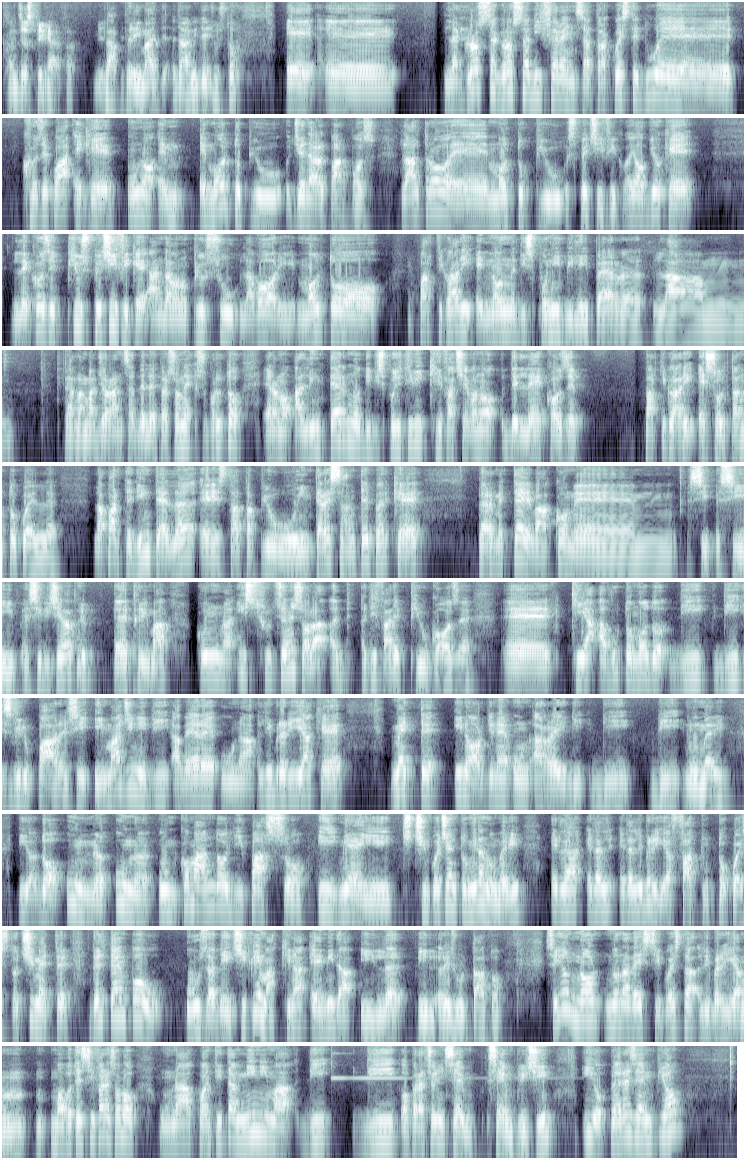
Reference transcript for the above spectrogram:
Hanno già spiegata. Davide. prima Davide, giusto? E, e la grossa, grossa differenza tra queste due cose qua è che uno è, è molto più general purpose, l'altro è molto più specifico. È ovvio che le cose più specifiche andavano più su lavori molto particolari e non disponibili per la, per la maggioranza delle persone, soprattutto erano all'interno di dispositivi che facevano delle cose particolari e soltanto quelle. La parte di Intel è stata più interessante perché permetteva, come mm, si, si- si diceva pri- eh, prima, con una istruzione sola a- a di fare più cose. Eh, chi ha avuto modo di, di sviluppare, si immagini di avere una libreria che mette in ordine un array di, di- di numeri io do un, un- un comando, gli passo i miei 500.000 numeri e la, e la- e la libreria fa tutto questo. Ci mette del tempo, usa dei cicli macchina e mi dà il, il risultato. Se io non, non avessi questa libreria, m- ma potessi fare solo una quantità minima di, di operazioni sem- semplici, io per esempio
